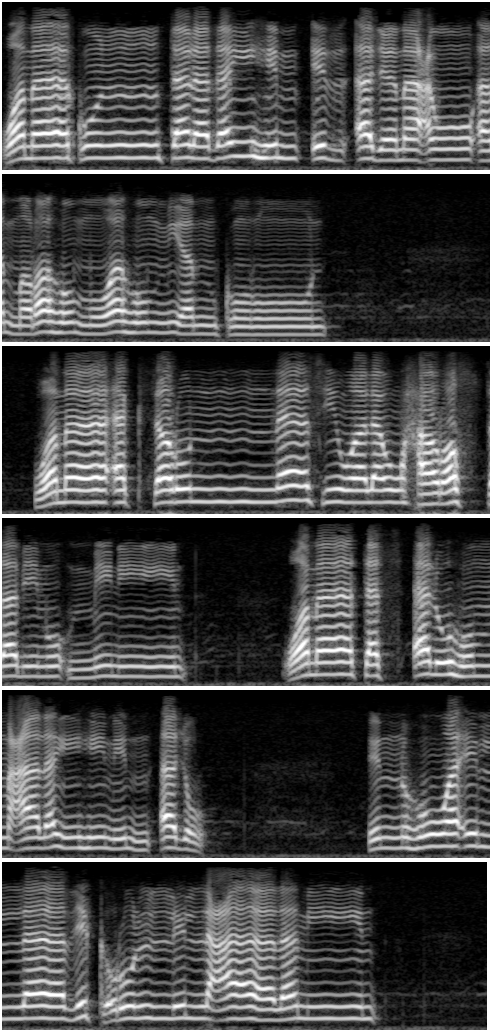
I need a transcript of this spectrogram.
وَمَا كُنتَ لَدَيْهِمْ إِذْ أَجْمَعُوا أَمْرَهُمْ وَهُمْ يَمْكُرُونَ وَمَا أَكْثَرُ النَّاسِ وَلَوْ حَرَصْتَ بِمُؤْمِنِينَ وَمَا تَسْأَلُهُمْ عَلَيْهِ مِنْ أَجْرٍ إِنْ هُوَ إِلَّا ذِكْرٌ لِلْعَالَمِينَ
